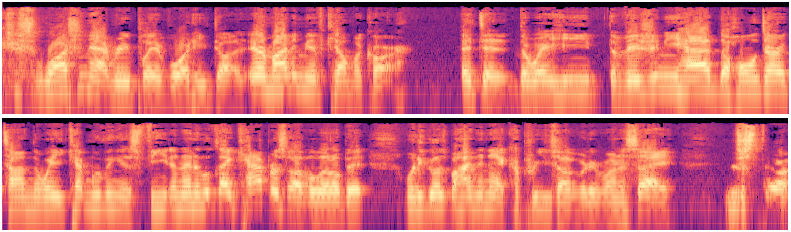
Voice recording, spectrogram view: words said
just watching that replay of what he does. It reminded me of Cale Makar. It did. The way he, the vision he had the whole entire time, the way he kept moving his feet, and then it looked like Kaprizov a little bit when he goes behind the net, Kaprizov, whatever you want to say. Yeah. Just uh,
